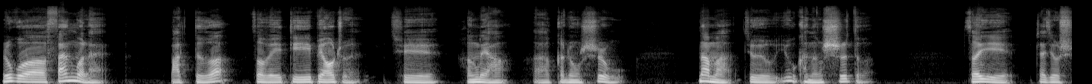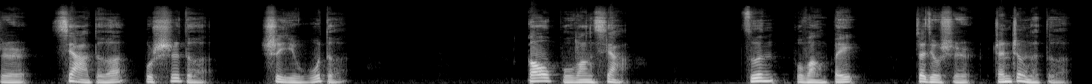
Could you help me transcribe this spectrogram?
如果翻过来，把德作为第一标准去衡量啊各种事物，那么就有可能失德。所以，这就是下德不失德，是以无德。高不忘下，尊不忘卑，这就是真正的德。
